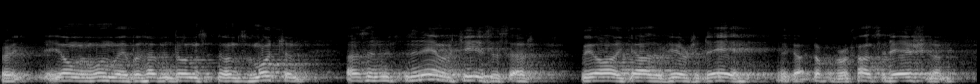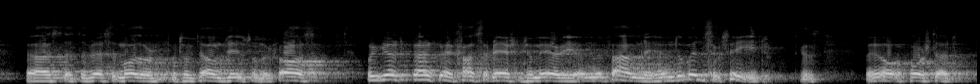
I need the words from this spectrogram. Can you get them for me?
very young in one way, but haven't done, done so much. And as in the name of Jesus that we all gather here today, looking for consolation and ask that the Blessed Mother who took down Jesus from the cross will grant great consolation to Mary and the family, and they will succeed. Because we know, of course, that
